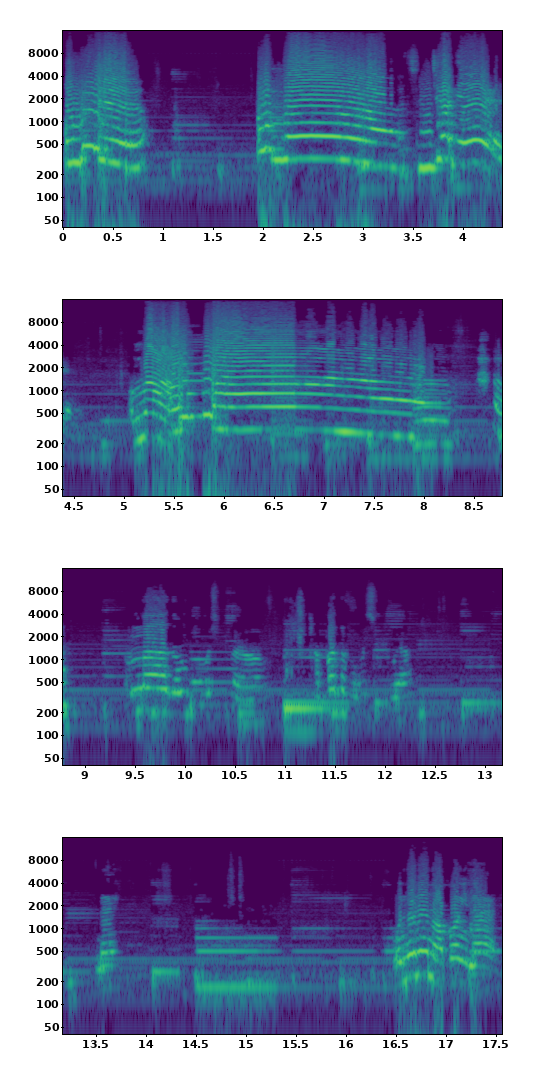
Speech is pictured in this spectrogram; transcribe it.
어머니! 엄마! 진지하게. 엄마. 엄마! 엄마 너무 보고 싶어요. 아빠도 보고 싶고요. 네. 오늘은 어버이날.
